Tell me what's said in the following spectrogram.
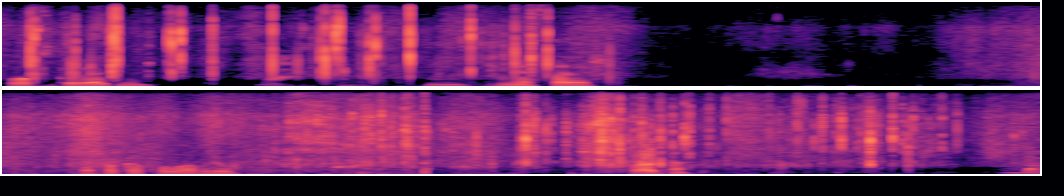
плов с говядиной? Да. М, Мне оставишь? Я пока половлю. Ладно? Да.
